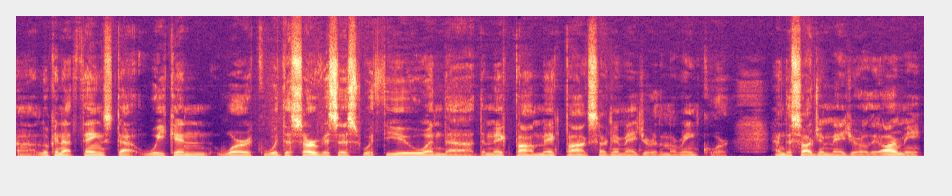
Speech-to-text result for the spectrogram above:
uh, looking at things that we can work with the services, with you and the, the MCPON, MCPOC, Sergeant Major of the Marine Corps, and the Sergeant Major of the Army,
